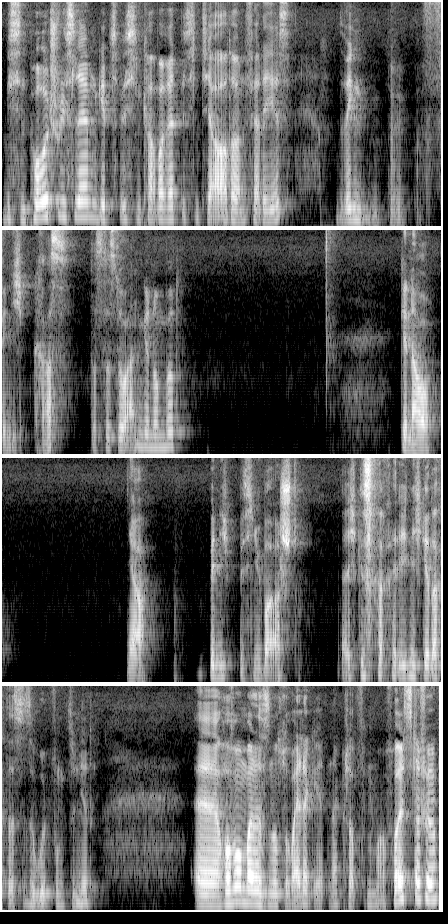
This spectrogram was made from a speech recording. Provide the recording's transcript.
ein bisschen Poetry Slam, gibt's ein bisschen Kabarett, ein bisschen Theater und fertig ist. Deswegen finde ich krass, dass das so angenommen wird. Genau. Ja, bin ich ein bisschen überrascht. Ehrlich gesagt hätte ich nicht gedacht, dass das so gut funktioniert. Äh, hoffen wir mal, dass es noch so weitergeht. Ne? Klopfen wir auf Holz dafür.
